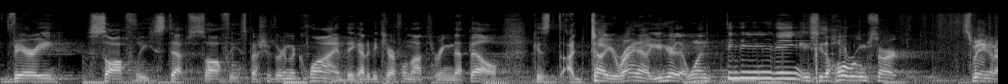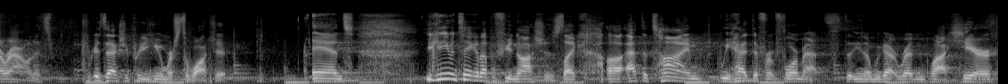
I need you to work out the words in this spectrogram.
very softly, step softly, especially if they're gonna climb. They gotta be careful not to ring that bell. Because I tell you right now, you hear that one ding, ding, ding, ding, you see the whole room start swinging around. It's, it's actually pretty humorous to watch it. And you can even take it up a few notches. Like uh, at the time, we had different floor mats. You know, we got red and black here.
